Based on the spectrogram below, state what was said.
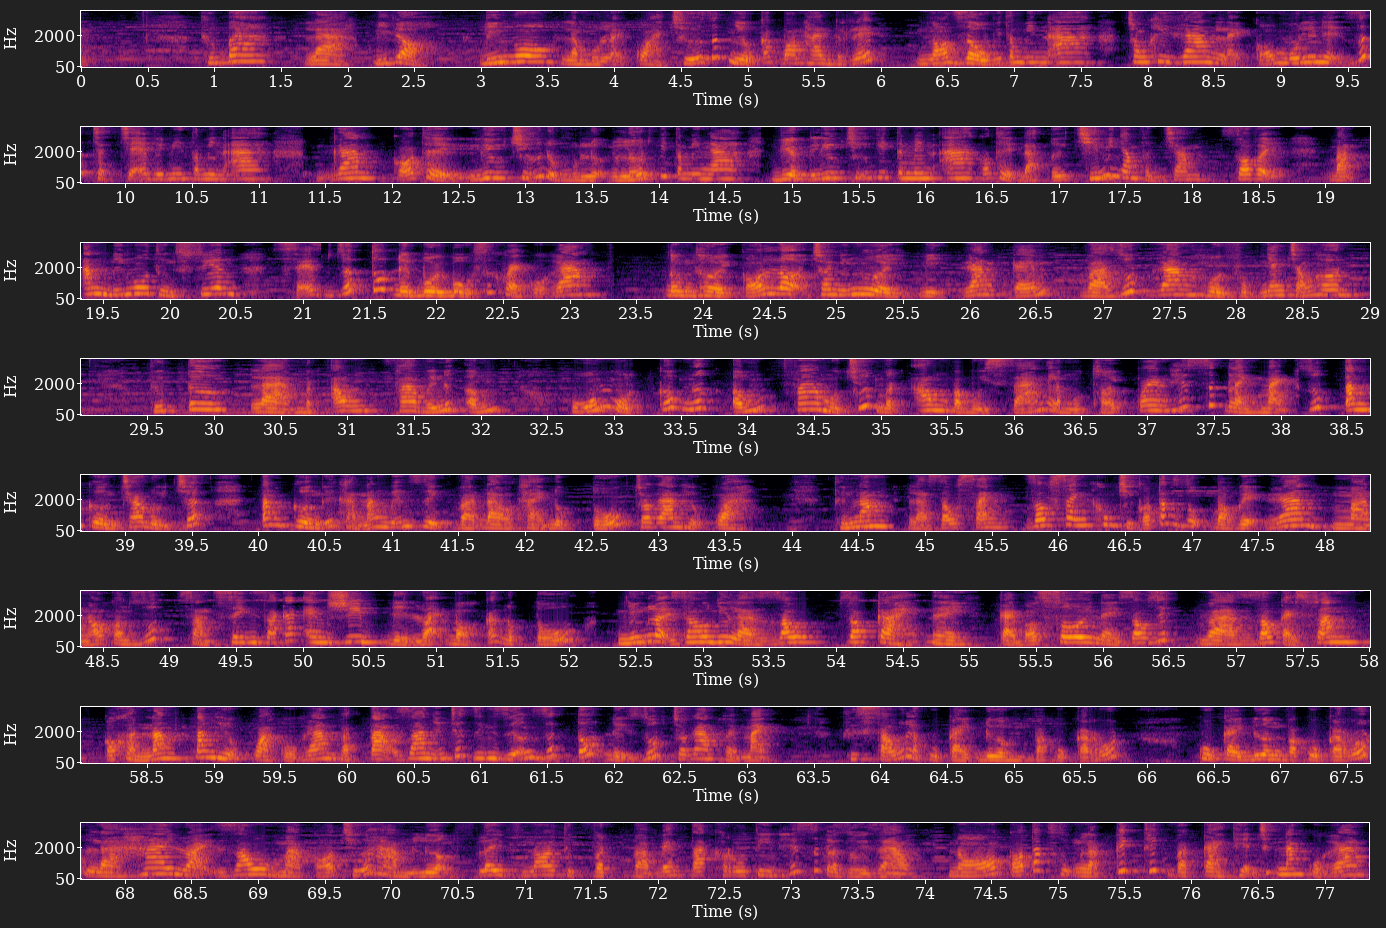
Thứ ba là bí đỏ. Bí ngô là một loại quả chứa rất nhiều carbon hydrate nó giàu vitamin A trong khi gan lại có mối liên hệ rất chặt chẽ với vitamin A. Gan có thể lưu trữ được một lượng lớn vitamin A. Việc lưu trữ vitamin A có thể đạt tới 95%. Do vậy, bạn ăn bí ngô thường xuyên sẽ rất tốt để bồi bổ sức khỏe của gan. Đồng thời có lợi cho những người bị gan kém và giúp gan hồi phục nhanh chóng hơn. Thứ tư là mật ong pha với nước ấm uống một cốc nước ấm pha một chút mật ong vào buổi sáng là một thói quen hết sức lành mạnh giúp tăng cường trao đổi chất, tăng cường cái khả năng miễn dịch và đào thải độc tố cho gan hiệu quả. Thứ năm là rau xanh. Rau xanh không chỉ có tác dụng bảo vệ gan mà nó còn giúp sản sinh ra các enzyme để loại bỏ các độc tố. Những loại rau như là rau rau cải này, cải bó xôi này, rau diếp và rau cải xoăn có khả năng tăng hiệu quả của gan và tạo ra những chất dinh dưỡng rất tốt để giúp cho gan khỏe mạnh. Thứ sáu là củ cải đường và củ cà rốt. Củ cải đường và củ cà rốt là hai loại rau mà có chứa hàm lượng flavonoid thực vật và beta carotene hết sức là dồi dào. Nó có tác dụng là kích thích và cải thiện chức năng của gan.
